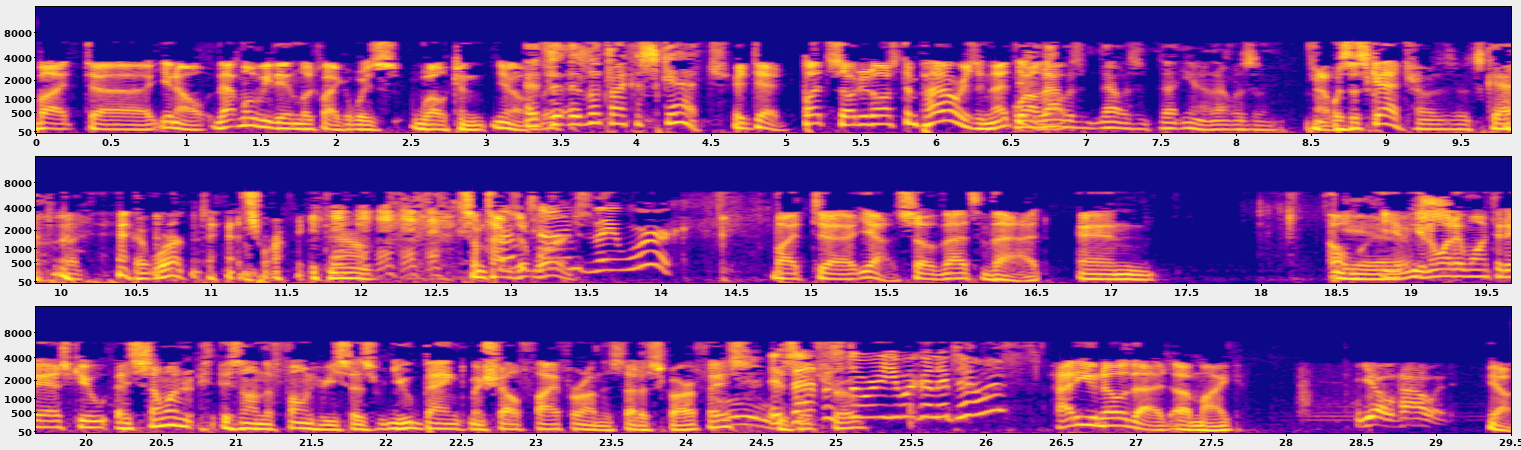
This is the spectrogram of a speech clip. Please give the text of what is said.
But, uh, you know, that movie didn't look like it was well, con you know. It's, it looked like a sketch. It did. But so did Austin Powers, and that did Well, that was that was that you know that was a that was a sketch. That was a sketch, but it worked. That's right. Yeah. Sometimes, it works. Sometimes they work. But, uh, yeah, so that's that. And, oh, Yes. you, you know what I wanted to ask you? Uh, someone is on the phone here. He says, you banged Michelle Pfeiffer on the set of Scarface. Is, that, the story you were going to tell us? How do you know that, uh, Mike? Yo, Howard. Yeah.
